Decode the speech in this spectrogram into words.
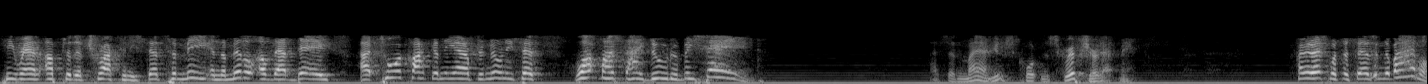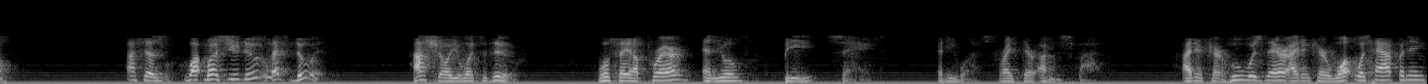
He ran up to the truck and he said to me in the middle of that day at two o'clock in the afternoon, he said, what must I do to be saved? I said, man, you're just quoting the scripture at me. I mean, that's what it says in the Bible. I says, what must you do? Let's do it. I'll show you what to do. We'll say a prayer and you'll be saved. And he was right there on the spot. I didn't care who was there. I didn't care what was happening.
